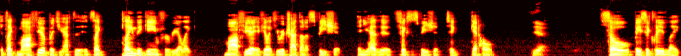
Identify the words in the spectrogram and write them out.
it's like Mafia, but you have to. It's like playing the game for real. Like Mafia, if you like you were trapped on a spaceship and you had to fix the spaceship to get home. Yeah. So basically, like,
